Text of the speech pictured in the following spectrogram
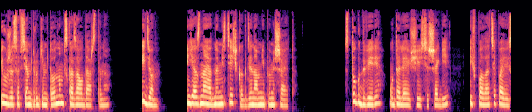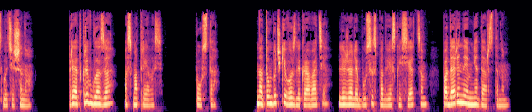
И уже совсем другим тоном сказал Дарстону. «Идем. Я знаю одно местечко, где нам не помешают». Стук двери, удаляющиеся шаги, и в палате повисла тишина. Приоткрыв глаза, осмотрелась. Пусто. На тумбочке возле кровати лежали бусы с подвеской сердцем, подаренные мне Дарстоном.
